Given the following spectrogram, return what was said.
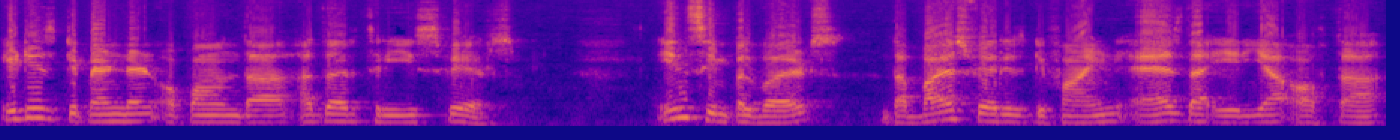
It is dependent upon the other three spheres. In simple words, the biosphere is defined as the area of the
